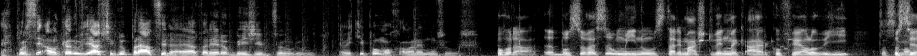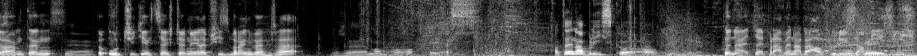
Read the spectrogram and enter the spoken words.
jak prostě Alkan udělá všechnu práci, ne? Já tady jenom běžím celou dobu. Já bych ti pomohl, ale nemůžu už. Pohoda, eh, bosové jsou minus, tady máš Twin Mac AR fialový. To si to mám si dám, ten, jasně. to určitě chceš, je nejlepší zbraň ve hře. Dobře, mám ho. Yes. A to je na blízko, jo? To ne, to je právě na dálku. Když zamíříš,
